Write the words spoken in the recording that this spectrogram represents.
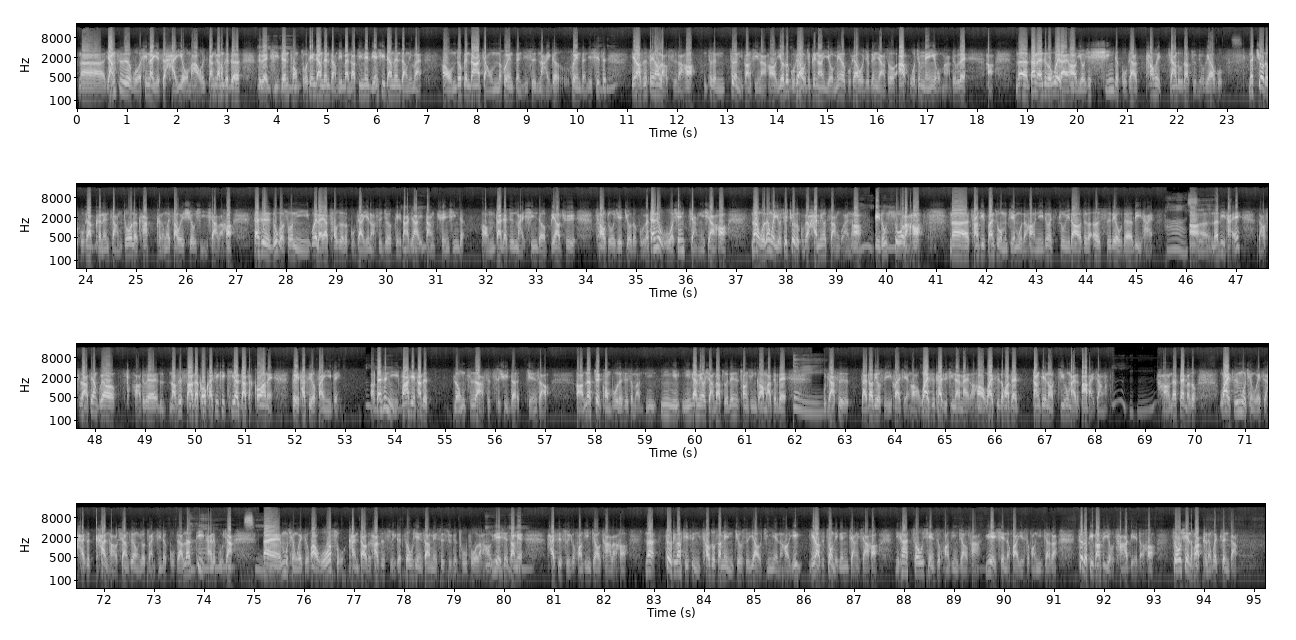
那杨志我现在也是还有嘛，我刚刚这个对不对？奇珍从昨天亮灯涨停板到今天连续亮灯涨停板，好，我们都跟大家讲我们的会员等级是哪一个会员等级。其实严老师非常老实了哈，这个你这个你放心了哈。有的股票我就跟你讲有，没有股票我就跟你讲说啊，我就没有嘛，对不对？好，那当然这个未来哈，有一些新的股票它会加入到主流标股，那旧的股票可能涨多了，它可能会稍微休息一下了哈。但是如果说你未来要操作的股票，严老师就给大家一档全新的，好，我们大家就是买新的，不要去操作一些旧的股票。但是我先讲一下哈，那我认为有些旧的股票还没有涨完哈，比如说了哈，那长期关注我们节目的哈，你一定会注意到这个二四六的立台啊啊，那立台哎，老师啊，这样股票好对不对？老师杀的高开机可以 K 到打的高呢，对，它是有翻一倍啊，但是你发现它的融资啊是持续的减少。好，那最恐怖的是什么？你你你你应该没有想到，昨天是创新高嘛，对不对？对。股价是来到六十一块钱哈，外资开始进来买了哈，外资的话在当天哦几乎买了八百张啊。好，那代表说外资目前为止还是看好像这种有转机的股票。那地台的股价在目前为止的话，我所看到的它是属于一个周线上面是属于一个突破了哈，月线上面还是属于一个黄金交叉了哈。那这个地方其实你操作上面你就是要有经验的哈，也也老师重点跟你讲一下哈，你看周线是黄金交叉，月线的话也是黄金交叉，这个地方是有差别的哈。周线的话可能会震荡，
